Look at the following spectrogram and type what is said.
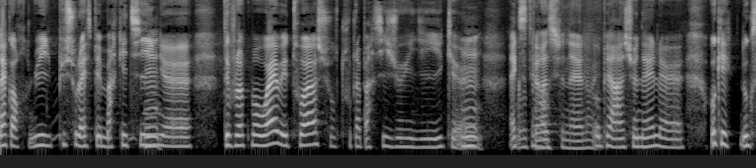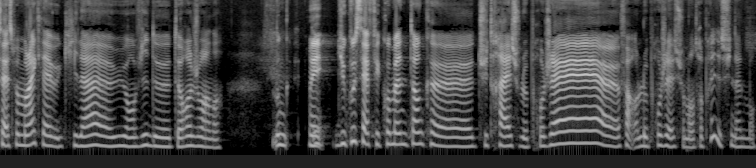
D'accord. Lui, plus sur l'aspect marketing, euh, développement web, et toi sur toute la partie juridique, euh, Mm. etc. Opérationnel. oui. Opérationnel. euh. Ok. Donc c'est à ce moment-là qu'il a, qu'il a eu envie de te rejoindre. Donc, Oui. du coup, ça fait combien de temps que tu travailles sur le projet euh, Enfin, le projet sur l'entreprise, finalement?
